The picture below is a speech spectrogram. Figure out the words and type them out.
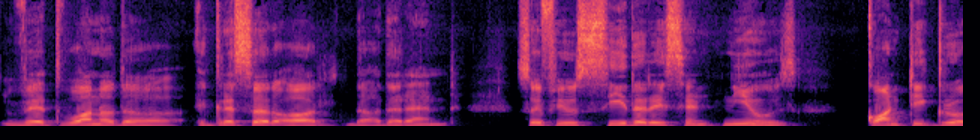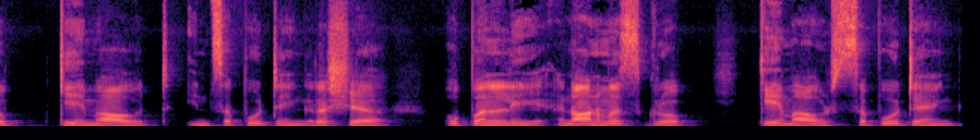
with one of the aggressor or the other end. So if you see the recent news, Conti Group came out in supporting Russia openly, anonymous group came out supporting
